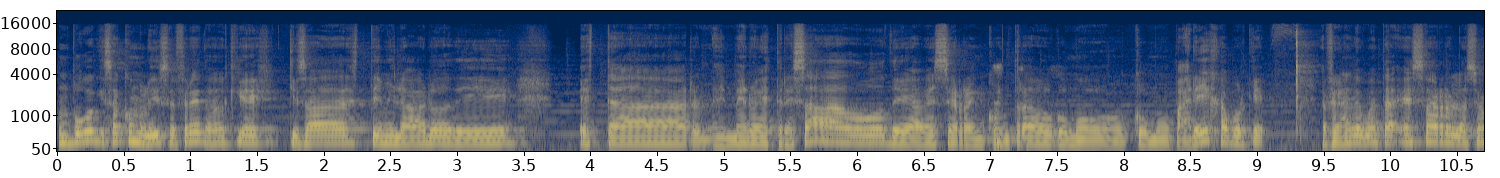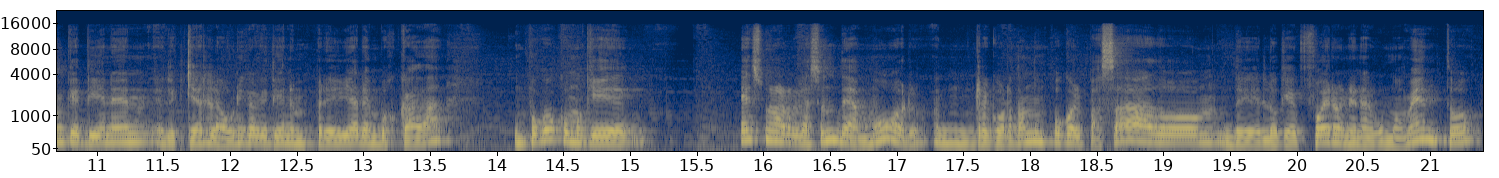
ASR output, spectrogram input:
un poco quizás como lo dice Fred, que quizás este milagro de estar menos estresado, de haberse reencontrado como, como pareja, porque al final de cuentas esa relación que tienen, que es la única que tienen previa a la emboscada, un poco como que es una relación de amor, recordando un poco el pasado, de lo que fueron en algún momento,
